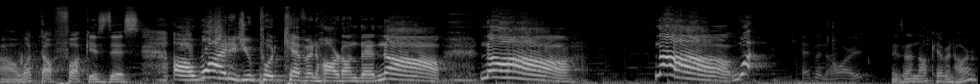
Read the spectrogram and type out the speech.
Oh, what the fuck is this? Oh, why did you put Kevin Hart on there? No! No! No! What? Kevin Hart. Is that not Kevin Hart?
